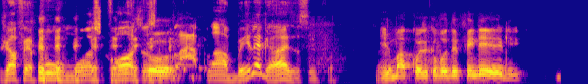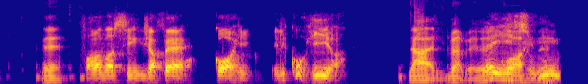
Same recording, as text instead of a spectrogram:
Jafé Pum, umas fotos, blá, blá, bem legais, assim, pô. E uma coisa que eu vou defender ele. É. Falava assim, Jafé, corre. Ele corria. Ah, ele, é corre, isso. Né?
